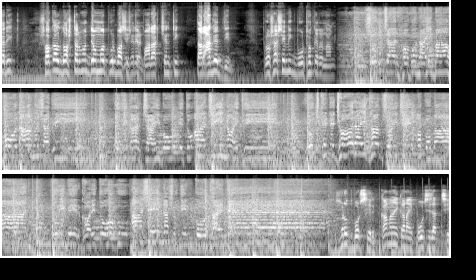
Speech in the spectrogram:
তারিখ সকাল দশটার মধ্যে উমরপুর বাস স্ট্যান্ডে। পা রাখছেন ঠিক তার আগের দিন। প্রশাসনিক বৈঠকের নামে। সোচ্চার হব নাই বা হলাম স্বাধীন। অধিকার চাইব এ তো আজই নয় কি রোজ খেটে ঝরাই ঘাম সইছে অপমান। গরিবের ঘরে তবু আসে না সুদিন কোথায় ভারতবর্ষের কানায় কানায় পৌঁছে যাচ্ছে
